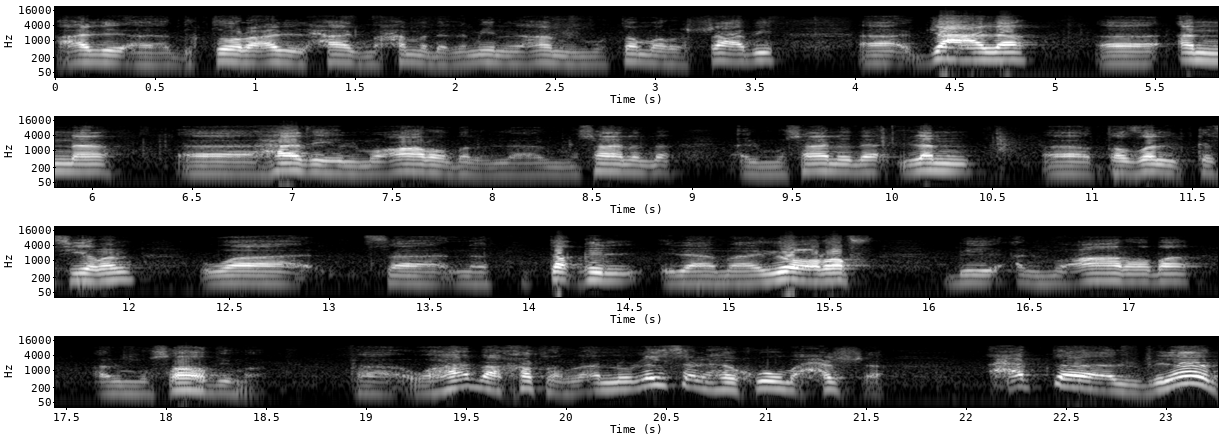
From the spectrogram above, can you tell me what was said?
علي الدكتور علي الحاج محمد الأمين العام للمؤتمر الشعبي جعل أن هذه المعارضة المساندة المساندة لن تظل كثيرا وسننتقل إلى ما يعرف بالمعارضة المصادمة. وهذا خطر لأنه ليس الحكومة حشة حتى البلاد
